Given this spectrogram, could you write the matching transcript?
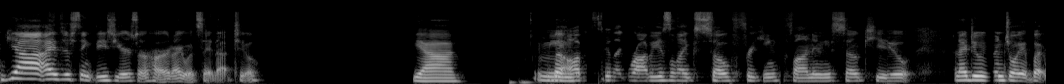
yeah, I just think these years are hard. I would say that too. Yeah. I But obviously, like Robbie is like so freaking fun and he's so cute, and I do enjoy it. But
